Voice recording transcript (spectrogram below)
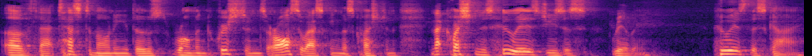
of that testimony, those Roman Christians are also asking this question. And that question is who is Jesus really? Who is this guy?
